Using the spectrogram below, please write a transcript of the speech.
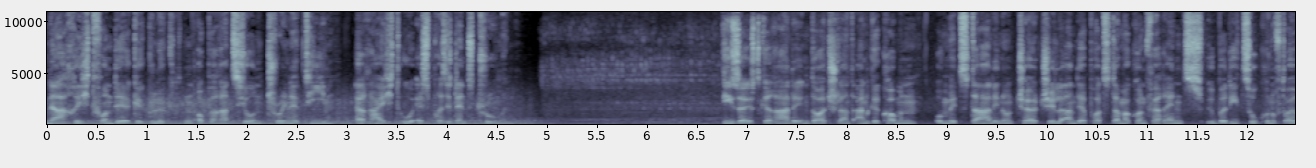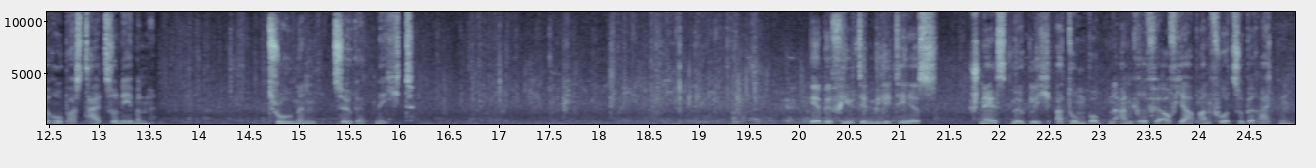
Die Nachricht von der geglückten Operation Trinity erreicht US-Präsident Truman. Dieser ist gerade in Deutschland angekommen, um mit Stalin und Churchill an der Potsdamer Konferenz über die Zukunft Europas teilzunehmen. Truman zögert nicht. Er befiehlt den Militärs, schnellstmöglich Atombombenangriffe auf Japan vorzubereiten.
